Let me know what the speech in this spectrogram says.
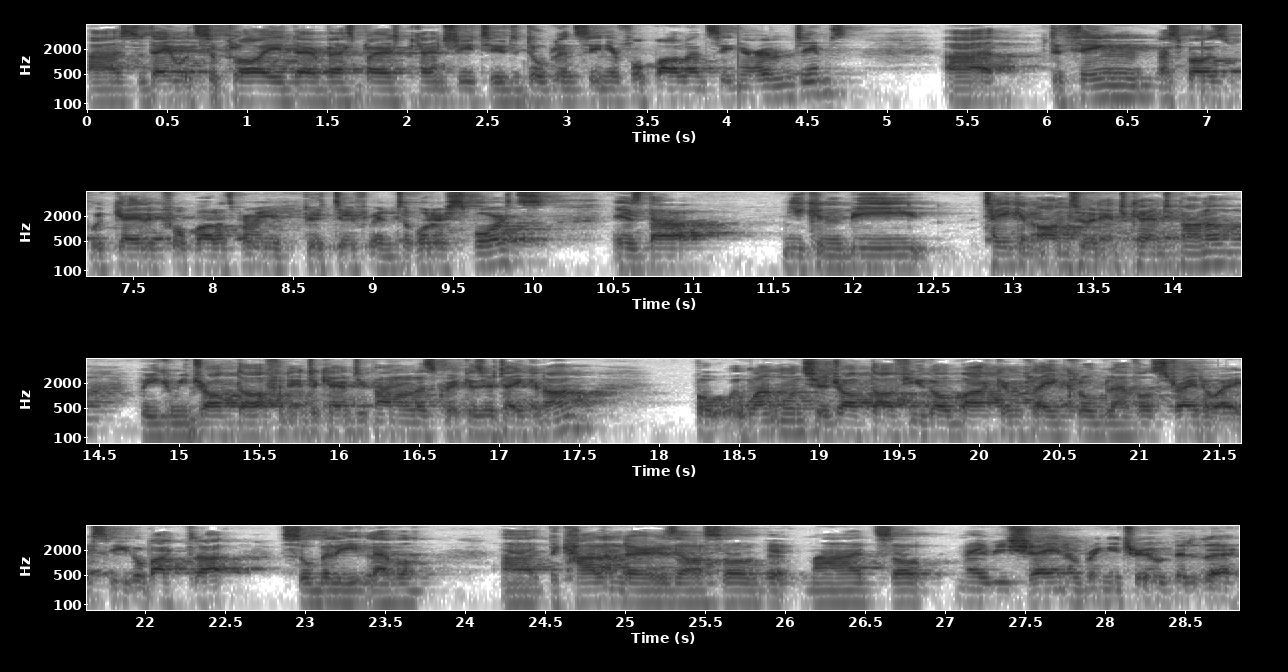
Uh, so they would supply their best players potentially to the Dublin senior football and senior hurling teams. Uh, the thing, I suppose, with Gaelic football, it's probably a bit different to other sports, is that you can be taken onto an intercounty panel, but you can be dropped off an intercounty panel as quick as you're taken on. But once you're dropped off, you go back and play club level straight away. So you go back to that sub elite level. Uh, the calendar is also a bit mad, so maybe Shane will bring you through a bit of the,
